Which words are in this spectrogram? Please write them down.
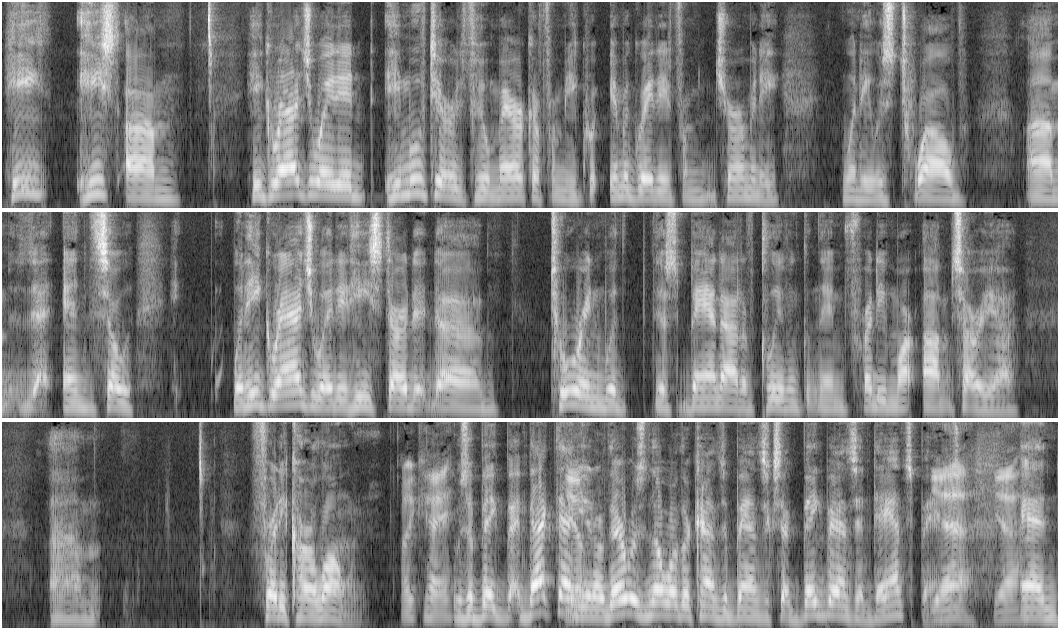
he, he's, um, he graduated, he moved here to America from, he immigrated from Germany when he was 12. Um, and so when he graduated, he started um, touring with this band out of Cleveland named Freddie Mar. Um, sorry, uh, um, Freddie Carlone. Okay. It was a big band. Back then, Yep. you know, there was no other kinds of bands except big bands and dance bands. Yeah, yeah. And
